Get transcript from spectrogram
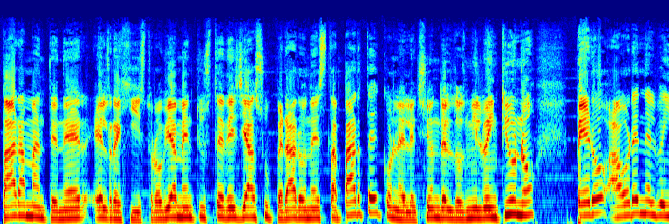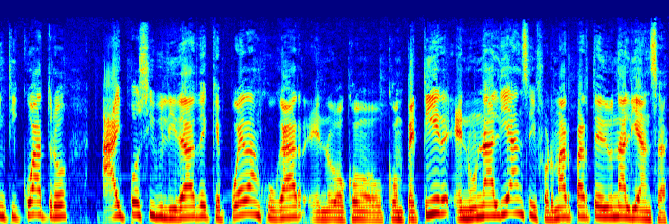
para mantener el registro. Obviamente ustedes ya superaron esta parte con la elección del 2021, pero ahora en el 24 hay posibilidad de que puedan jugar en, o, competir en una alianza y formar parte de una alianza.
